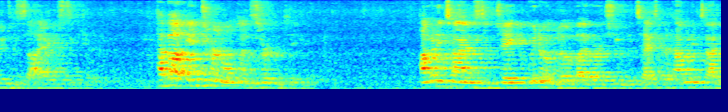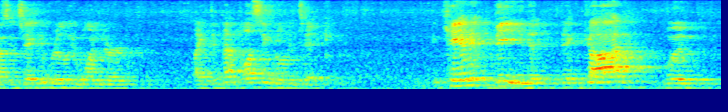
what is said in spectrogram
who desires to kill you? How about internal uncertainty? How many times did Jacob, we don't know by virtue of the text, but how many times did Jacob really wonder, like, did that blessing really take? Can it be that, that God would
